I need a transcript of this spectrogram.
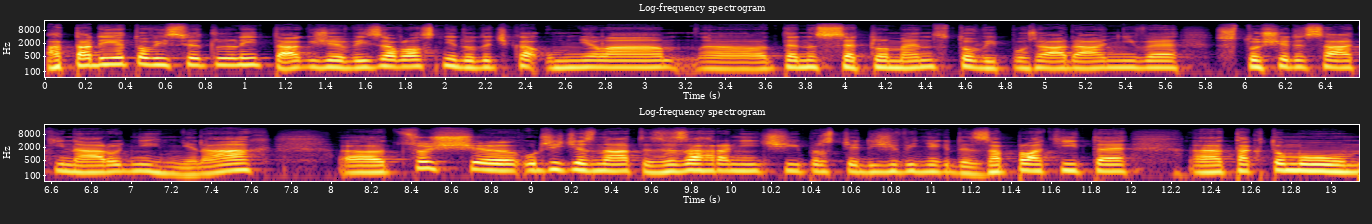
a tady je to vysvětlený tak, že víza vlastně do teďka uměla uh, ten settlement, to vypořádání ve 160 národních měnách, uh, což určitě znáte ze zahraničí, prostě když vy někde zaplatíte, eh, tak tomu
